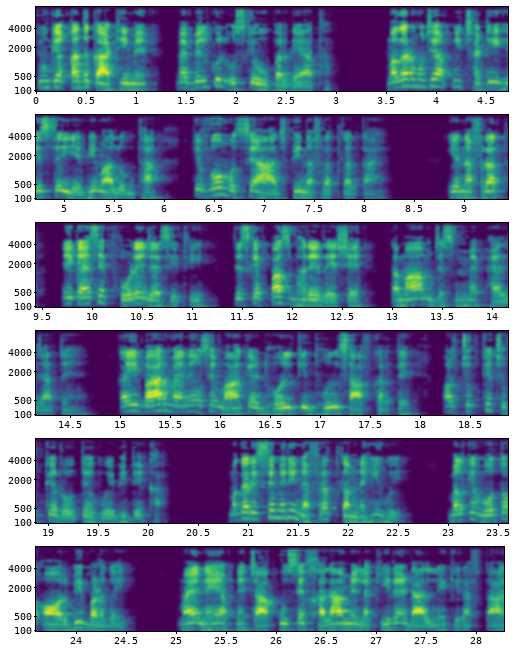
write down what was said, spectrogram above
کیونکہ قد کاٹھی میں میں بالکل اس کے اوپر گیا تھا۔ مگر مجھے اپنی چھٹی حص سے یہ بھی معلوم تھا کہ وہ مجھ سے آج بھی نفرت کرتا ہے۔ یہ نفرت ایک ایسے پھوڑے جیسی تھی جس کے پس بھرے ریشے تمام جسم میں پھیل جاتے ہیں۔ کئی بار میں نے اسے ماں کے ڈھول کی دھول صاف کرتے اور چپکے چپکے روتے ہوئے بھی دیکھا۔ مگر اس سے میری نفرت کم نہیں ہوئی، بلکہ وہ تو اور بھی بڑھ گئی۔ میں نے اپنے چاقو سے خلا میں لکیریں ڈالنے کی رفتار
